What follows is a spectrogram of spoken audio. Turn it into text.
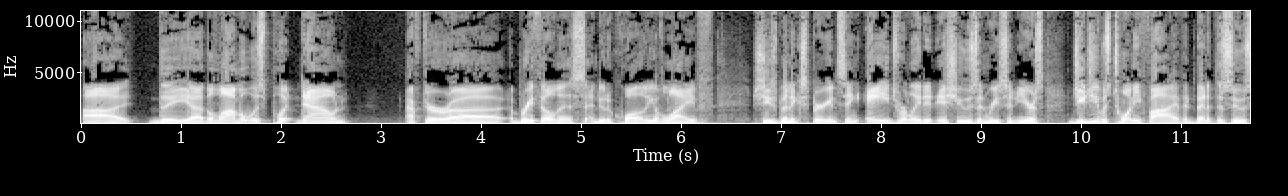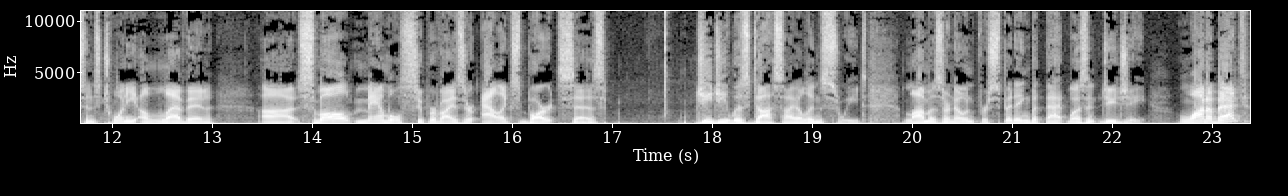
Uh, the uh, the llama was put down after uh, a brief illness and due to quality of life. She's been experiencing age related issues in recent years. Gigi was 25, had been at the zoo since 2011. Uh, small mammal supervisor Alex Bart says Gigi was docile and sweet. Llamas are known for spitting, but that wasn't Gigi. Wanna bet?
